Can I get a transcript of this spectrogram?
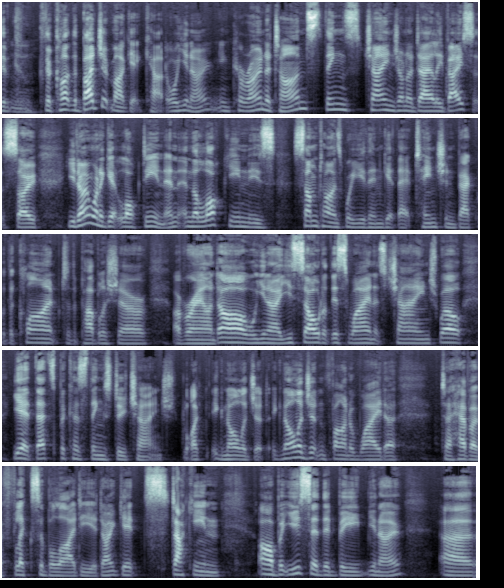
the, mm. the, the budget might get cut, or you know, in Corona times, things change on a daily basis. So you don't want to get locked in, and and the lock in is sometimes where you then get that tension back with the client to the publisher of around, oh well, you know, you sold it this way and it's changed. Well, yeah, that's because things do change. Like acknowledge it, acknowledge it, and find a way to to have a flexible idea. Don't get stuck in. Oh, but you said there'd be, you know uh,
